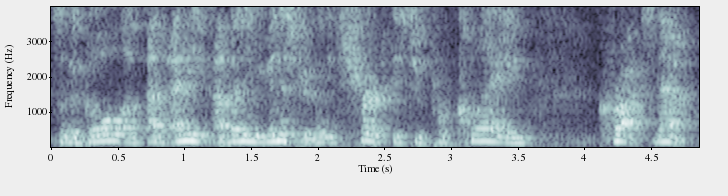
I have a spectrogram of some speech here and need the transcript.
So the goal of, of any of any ministry, of any church, is to proclaim Christ. Now,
